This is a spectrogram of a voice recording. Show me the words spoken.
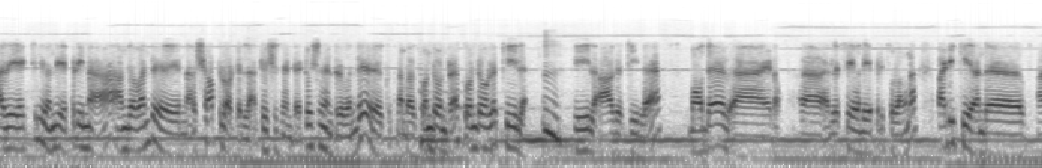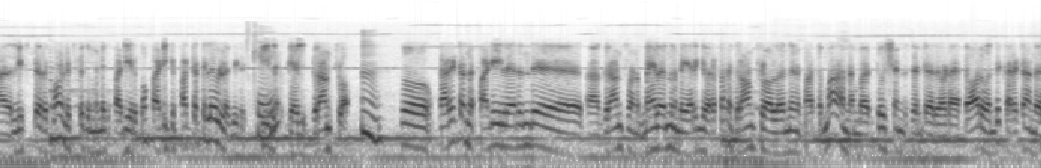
அது ஆக்சுவலி வந்து எப்படின்னா அங்க வந்து ஷாப் லாட் இல்ல டியூஷன் சென்டர் டியூஷன் சென்டர் வந்து நம்ம கொண்டோன்ற கொண்டோன்ல கீழே. கீழே ஆக கீழே. மொத இடம். லெட்ஸே வந்து எப்படி சொல்லுவாங்கன்னா படிக்கு அந்த லிஃப்ட் இருக்கும். லிஃப்ட்டுக்கு முன்னுக்கு படி இருக்கும். படிக்கு பக்கத்துல உள்ள வீடு. கிரவுண்ட் ஃப்ளோர். ஸோ கரெக்டா அந்த படியில இருந்து கிரவுண்ட் ஃப்ளோர் மேல இருந்து நம்ம இறங்கி வரப்ப அந்த கிரவுண்ட் ஃப்ளோர்ல இருந்து பார்த்தோமா நம்ம டியூஷன் சென்டரோட டோர் வந்து கரெக்டா அந்த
